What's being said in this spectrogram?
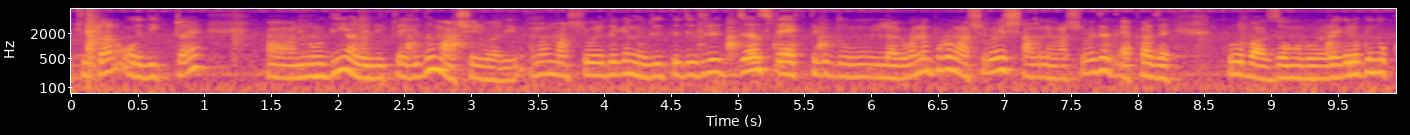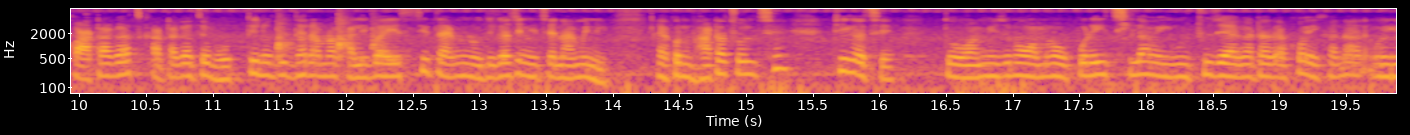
উঁচুটার ওই দিকটায় নদী আর এই দিকটায় কিন্তু মাসির বাড়ি। আমার মাসির বাড়ি থেকে নদীতে যেতে জাস্ট এক থেকে দু মিনিট লাগে। মানে পুরো মাসির বাড়ির সামনে, মাসির বাড়িতে দেখা যায়। পুরো বাস জঙ্গল আর এগুলো কিন্তু কাটা গাছ, কাটা গাছে ভর্তি। নদীর ধারে আমরা খালি পায়ে এসেছি, তাই আমি নদীর গাছে নিচে নামিনি। এখন ভাটা চলছে, ঠিক আছে? তো আমি যেন, আমরা ওপরেই ছিলাম। এই উঁচু জায়গাটা দেখো, এখানে ওই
